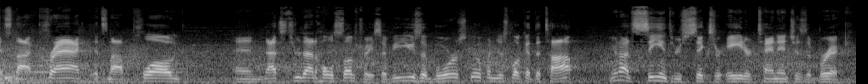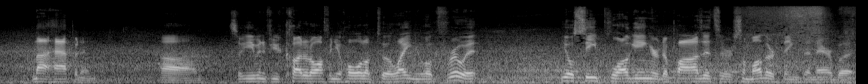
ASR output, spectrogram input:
it's not cracked, it's not plugged, and that's through that whole substrate. So if you use a borescope and just look at the top, you're not seeing through six or eight or ten inches of brick. Not happening. Um, so even if you cut it off and you hold it up to a light and you look through it, you'll see plugging or deposits or some other things in there. But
